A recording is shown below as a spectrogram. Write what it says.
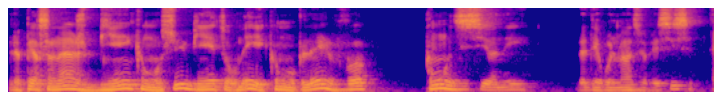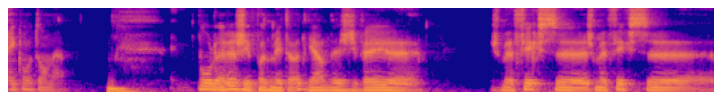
Le personnage bien conçu, bien tourné et complet va conditionner le déroulement du récit, c'est incontournable. Pour le reste, j'ai pas de méthode. Regarde, j'y vais, euh, je me fixe, euh, je me fixe euh,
